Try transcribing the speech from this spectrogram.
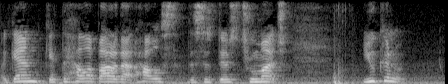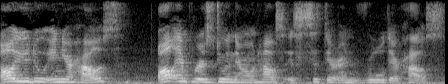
again, get the hell up out of that house. This is there's too much. You can all you do in your house, all emperors do in their own house is sit there and rule their house.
